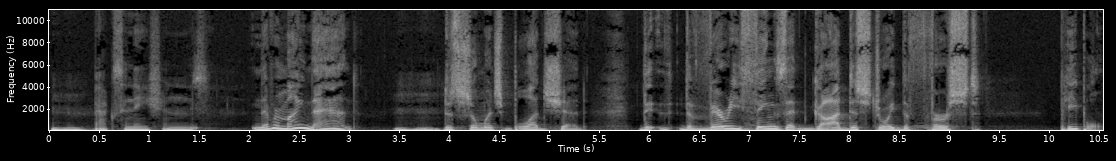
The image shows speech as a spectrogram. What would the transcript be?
hmm Vaccinations. Never mind that. There's so much bloodshed. The, the very things that God destroyed the first people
